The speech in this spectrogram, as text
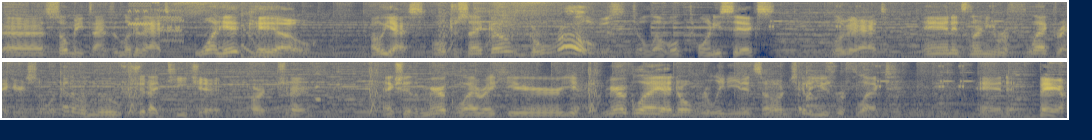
uh, so many times, and look at that. One hit KO. Oh yes, Ultra Psycho grows to level 26. Look at that. And it's learning Reflect right here, so what kind of a move should I teach it? Or should I... Actually, the Miracle Eye right here... Yeah, Miracle Eye, I don't really need it, so I'm just going to use Reflect. And bam,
